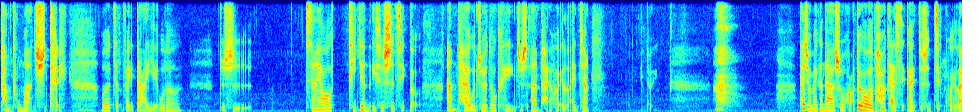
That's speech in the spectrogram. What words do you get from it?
胖 too much。对，我的减肥大业，我的就是想要。体验的一些事情的安排，我觉得都可以，就是安排回来这样。对，啊，太久没跟大家说话，对，我的 podcast 也该就是捡回来，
